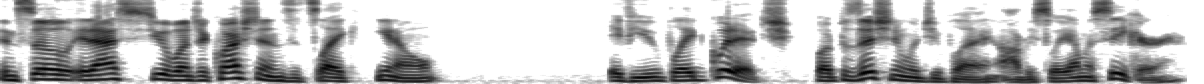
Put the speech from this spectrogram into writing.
And so it asks you a bunch of questions. It's like, you know, if you played Quidditch, what position would you play? Obviously, I'm a seeker.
